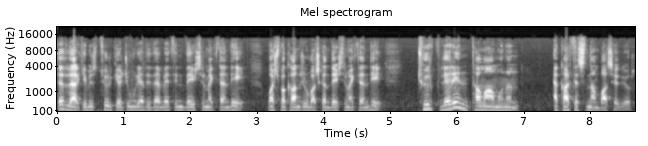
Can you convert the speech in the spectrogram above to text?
Dediler ki biz Türkiye Cumhuriyeti Devleti'ni değiştirmekten değil, Başbakanı Cumhurbaşkanı değiştirmekten değil, Türklerin tamamının ekartesinden bahsediyoruz.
